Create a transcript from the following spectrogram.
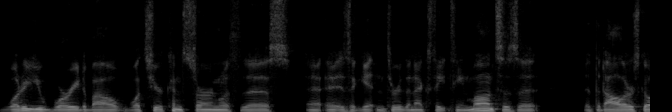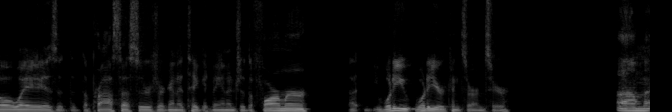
what are you worried about? What's your concern with this? Uh, is it getting through the next 18 months? Is it that the dollars go away? Is it that the processors are going to take advantage of the farmer? Uh, what do you what are your concerns here? Um,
